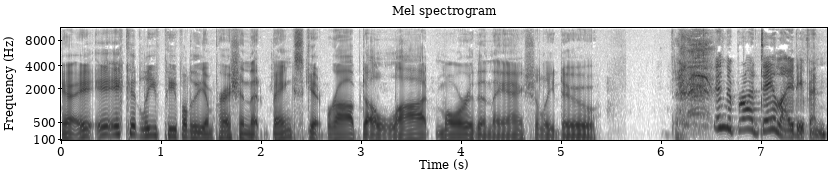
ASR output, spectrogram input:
Yeah, it, it it could leave people to the impression that banks get robbed a lot more than they actually do. In the broad daylight, even.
